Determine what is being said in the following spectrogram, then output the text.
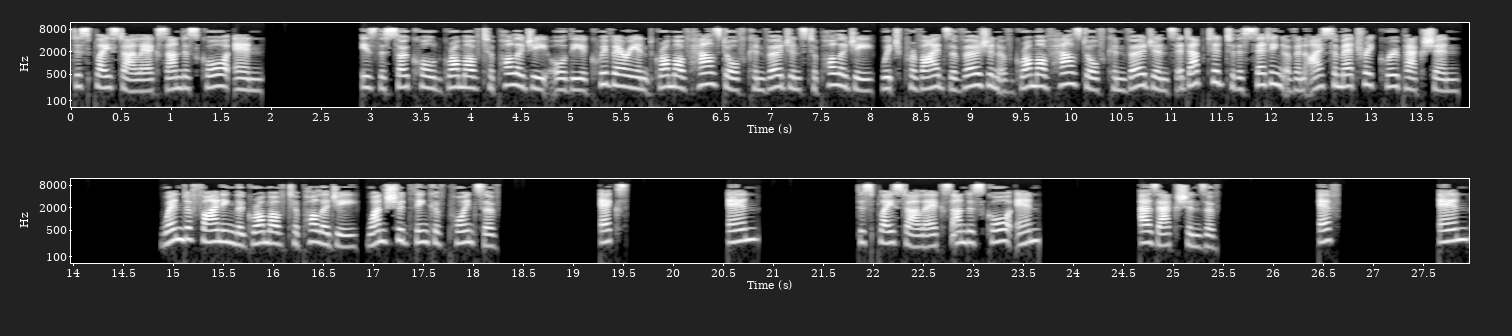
display style X underscore n is the so-called Gromov topology or the equivariant Gromov-Hausdorff convergence topology, which provides a version of Gromov-Hausdorff convergence adapted to the setting of an isometric group action. When defining the Gromov topology, one should think of points of x n display style x underscore n as actions of f n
